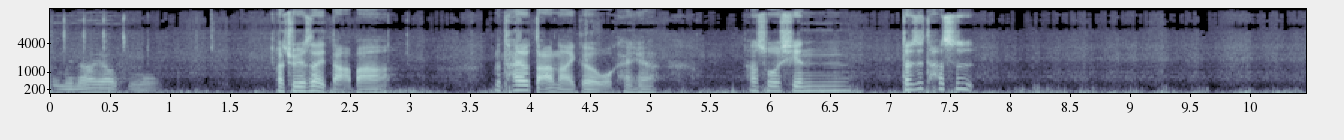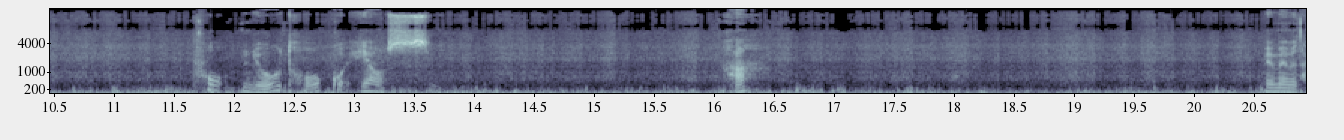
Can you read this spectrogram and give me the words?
我没拿钥匙。他就是在打吧？那他要打哪一个？我看一下。他说先但是他是破牛头鬼钥匙，啊？没有没有，他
